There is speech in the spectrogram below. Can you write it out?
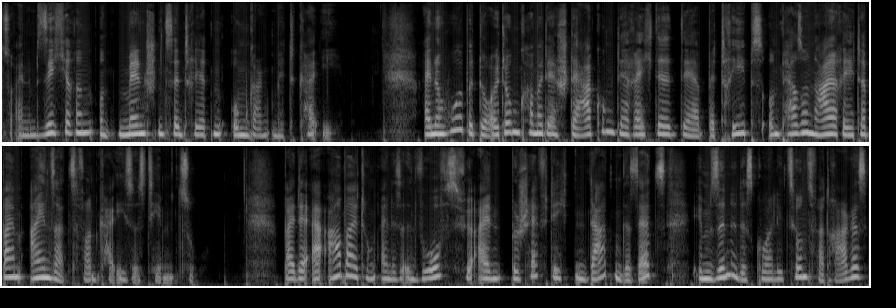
zu einem sicheren und menschenzentrierten Umgang mit KI. Eine hohe Bedeutung komme der Stärkung der Rechte der Betriebs- und Personalräte beim Einsatz von KI-Systemen zu. Bei der Erarbeitung eines Entwurfs für ein Beschäftigten-Datengesetz im Sinne des Koalitionsvertrages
